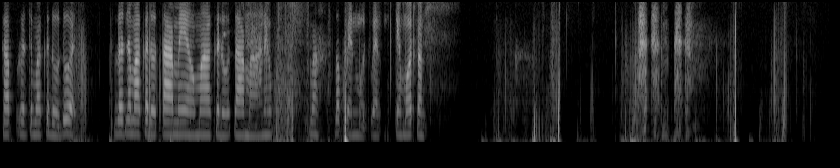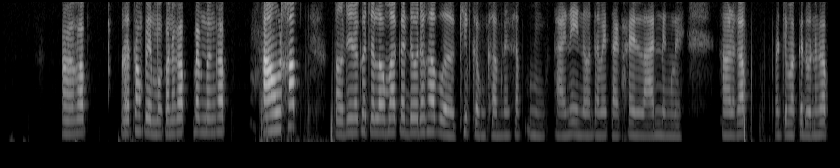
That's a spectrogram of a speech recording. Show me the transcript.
ครับ เราจะมากระโดดด้วย เราจะมากระโดดตามแมว มากระโดดตามหมานะครับ มาต้องเป็นหมดแวนแกมอดก่อนเอาครับ เราต้องเปลี่ยนหมดก่อนนะครับ แป๊บนึงครับ เอาครับ ตอนนี้เราก็จะลองมากระโดดนะครับเออคลิปคำๆนะครับอืมตายแน่นอนแต่ไม่ตายก็ให้ล้านหนึ่งเลยเอาละครับเราจะมากระโดดนะครับ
